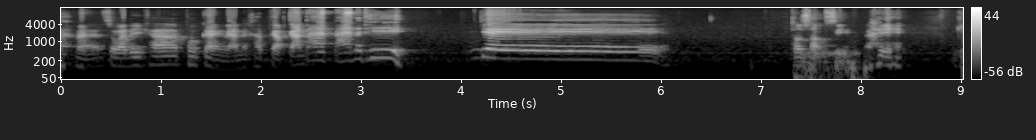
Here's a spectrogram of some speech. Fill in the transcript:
ะมาสวัสดีครับ พบกันอีกแล้วนะครับ กับการแพทย์แปดนาที เย้ทดสอบเสียงโอเค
